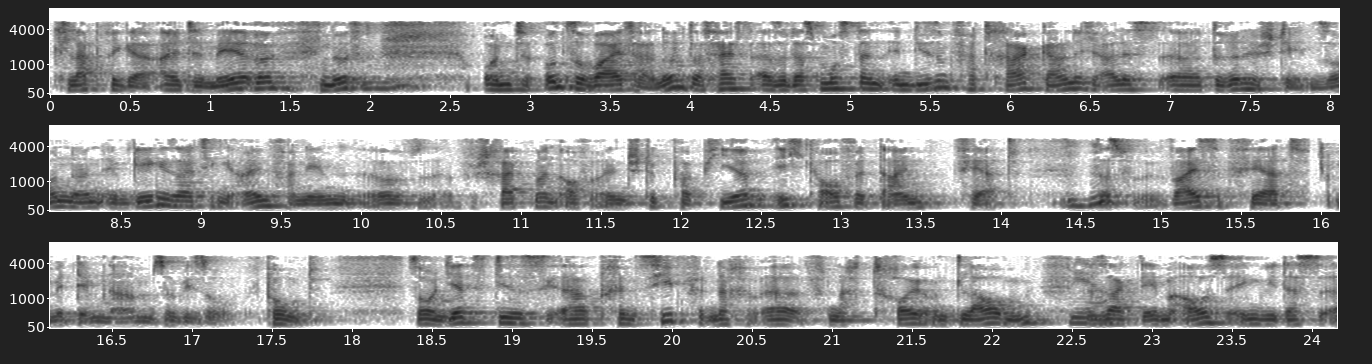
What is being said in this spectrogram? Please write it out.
klapprige alte Meere ne? und, und so weiter. Ne? Das heißt also, das muss dann in diesem Vertrag gar nicht alles äh, drinne stehen, sondern im gegenseitigen Einvernehmen äh, schreibt man auf ein Stück Papier, ich kaufe dein Pferd. Mhm. Das weiße Pferd mit dem Namen sowieso. Punkt. So, und jetzt dieses äh, Prinzip nach, äh, nach Treu und Glauben ja. sagt eben aus, irgendwie, dass äh,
